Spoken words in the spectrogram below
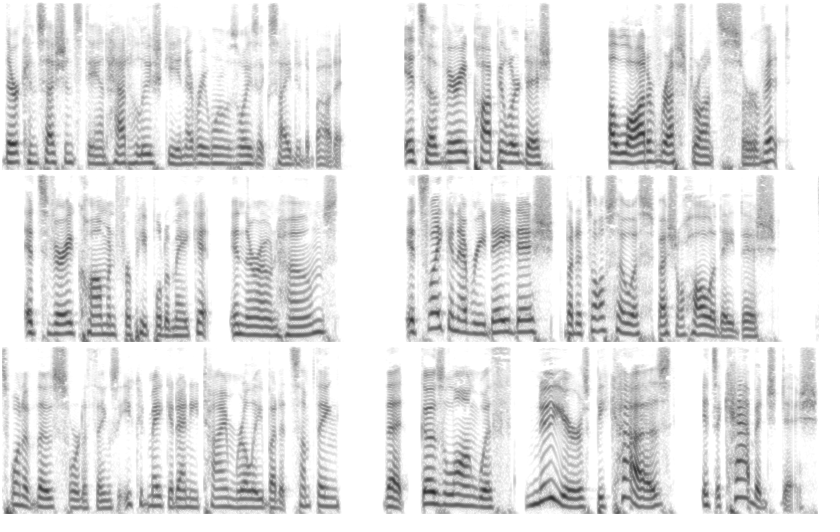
their concession stand had halushki and everyone was always excited about it. It's a very popular dish. A lot of restaurants serve it. It's very common for people to make it in their own homes. It's like an everyday dish, but it's also a special holiday dish. It's one of those sort of things that you could make at any time, really, but it's something that goes along with New Year's because it's a cabbage dish.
